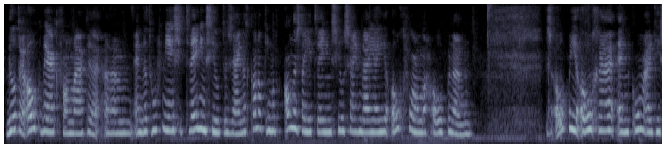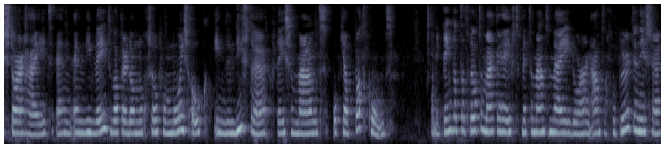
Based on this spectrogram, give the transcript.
wilt er ook werk van maken. Um, en dat hoeft niet eens je tweelingziel te zijn. Dat kan ook iemand anders dan je tweelingziel zijn waar jij je oog voor mag openen. Dus open je ogen en kom uit die starheid. En, en wie weet wat er dan nog zoveel moois ook in de liefde deze maand op jouw pad komt. En ik denk dat dat wel te maken heeft met de maand mei door een aantal gebeurtenissen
